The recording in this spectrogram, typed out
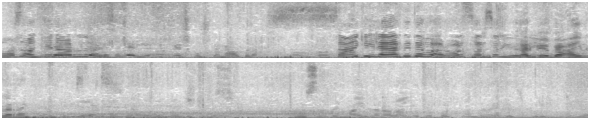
Orada bak kenarda da var. 75 kuştan aldılar. Sanki ileride de var. Orada sarı sarı görünüyor. Galiba ben ayıplarla gittim. Nasıl benim ayıplar alan yok apartmanda. Herkes fırın var ya.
